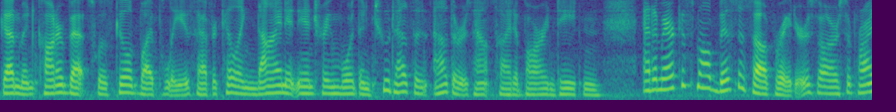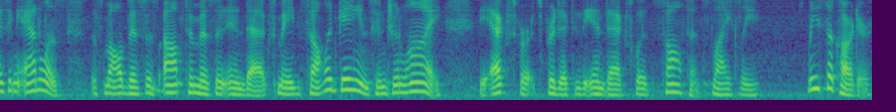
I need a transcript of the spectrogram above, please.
Gunman Connor Betts was killed by police after killing nine and injuring more than two dozen others outside a bar in Dayton. And America's small business operators are surprising analysts. The Small Business Optimism Index made solid gains in July. The experts predicted the index would soften slightly. Lisa Carter,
